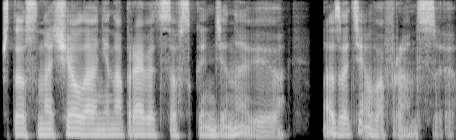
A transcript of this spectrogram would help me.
что сначала они направятся в Скандинавию, а затем во Францию.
